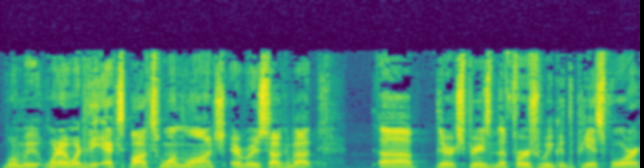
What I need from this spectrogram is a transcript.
When we when I went to the Xbox One launch, everybody's talking about uh, their experience in the first week with the PS4.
